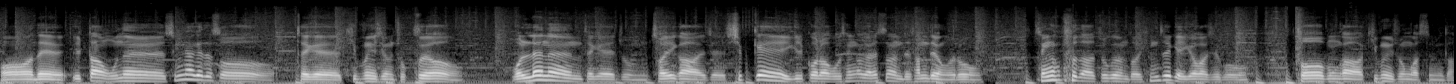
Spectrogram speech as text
어, 네. 일단 오늘 승리하게 돼서 되게 기분이 지금 좋고요. 원래는 되게 좀 저희가 이제 쉽게 이길 거라고 생각을 했었는데 3대 0으로 생각보다 조금 더 힘들게 이겨가지고 더 뭔가 기분이 좋은 것 같습니다.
